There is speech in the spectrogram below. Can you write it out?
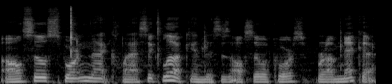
Also sporting that classic look, and this is also, of course, from NECA.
